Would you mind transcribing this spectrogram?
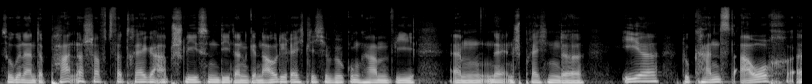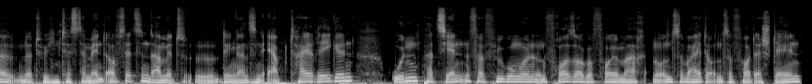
sogenannte Partnerschaftsverträge abschließen, die dann genau die rechtliche Wirkung haben wie ähm, eine entsprechende Ehe. Du kannst auch äh, natürlich ein Testament aufsetzen, damit äh, den ganzen Erbteil regeln und Patientenverfügungen und Vorsorgevollmachten und so weiter und so fort erstellen.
